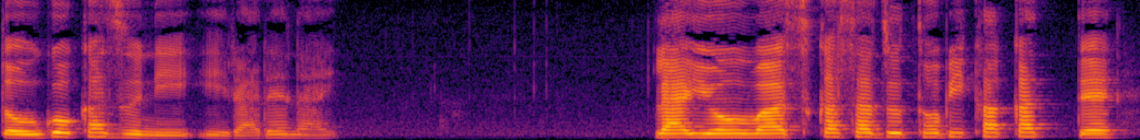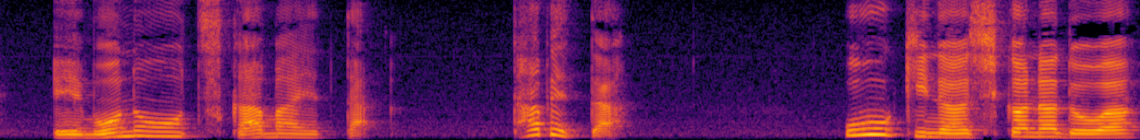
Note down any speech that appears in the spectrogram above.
と動かずにいられない。ライオンはすかさず飛びかかって獲物を捕まえた。食べた。大きな鹿などは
